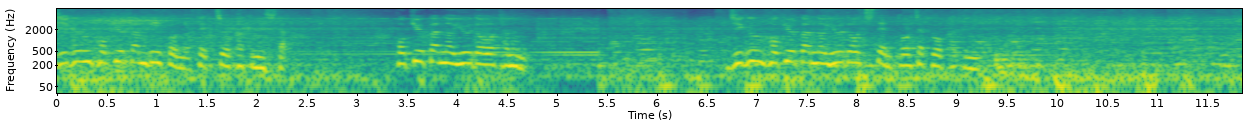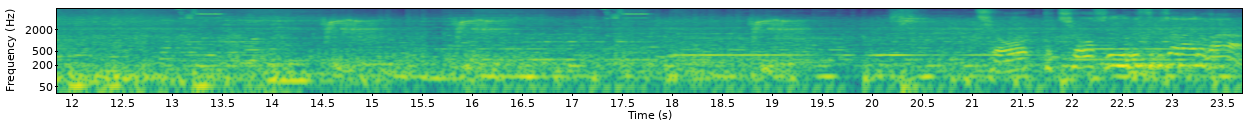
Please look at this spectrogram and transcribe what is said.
自軍補給艦ビーコンの設置を確認した。補給艦の誘導を頼む。自軍補給艦の誘導地点到着を確認。ちょっと調子に乗りすぎじゃないのかな。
